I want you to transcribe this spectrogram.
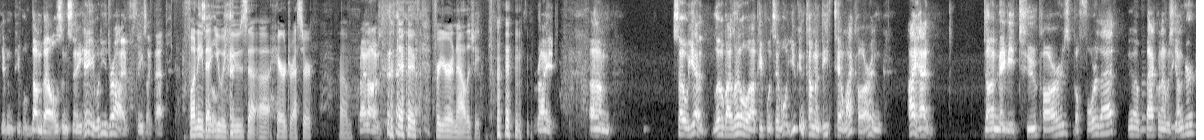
giving people dumbbells and saying, "Hey, what do you drive?" Things like that. Funny so, that you would use a, a hairdresser. Um, right on. for your analogy. right. Um, so yeah, little by little, uh, people would say, "Well, you can come and detail my car," and I had done maybe two cars before that. You know, back when I was younger,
